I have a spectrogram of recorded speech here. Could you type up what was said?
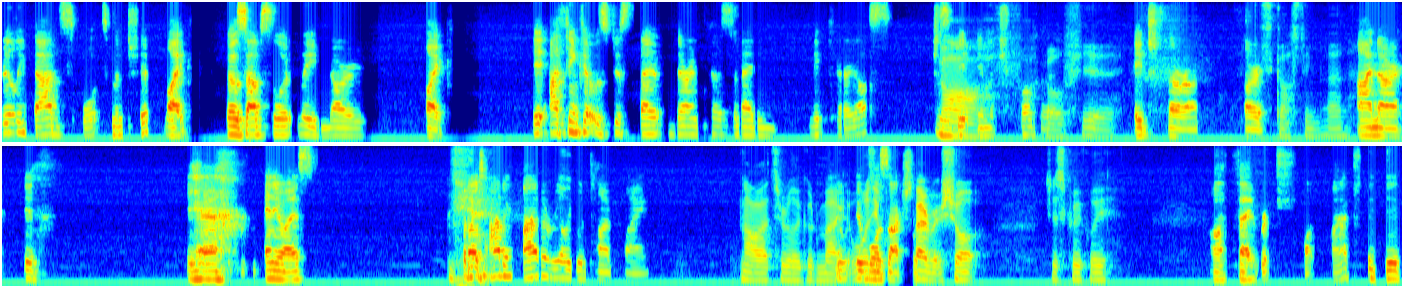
really bad sportsmanship. Like there was absolutely no like. It, I think it was just they they're impersonating Nick Kyrgios, which is a Oh, bit immature. fuck but off, yeah. Each their own. Sorry, Disgusting, man. I know. It, yeah. Anyways, but I had a, I had a really good time playing. no, that's a really good, mate. It, What it was, was actually favorite shot? Just quickly. my favorite shot. I actually did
